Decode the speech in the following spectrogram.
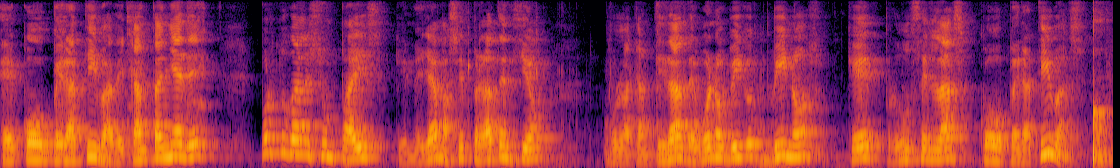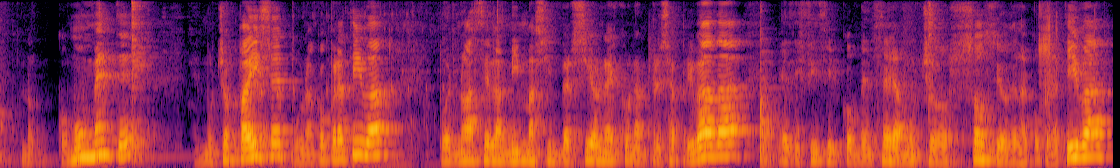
eh, cooperativa de Cantañede. Portugal es un país que me llama siempre la atención por la cantidad de buenos vinos que producen las cooperativas. comúnmente, en muchos países, por una cooperativa pues no hace las mismas inversiones que una empresa privada, es difícil convencer a muchos socios de la cooperativa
